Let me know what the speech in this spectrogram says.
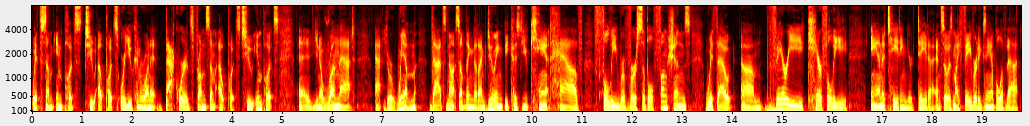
with some inputs to outputs or you can run it backwards from some outputs to inputs uh, you know run that at your whim. That's not something that I'm doing because you can't have fully reversible functions without um, very carefully annotating your data. And so as my favorite example of that,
